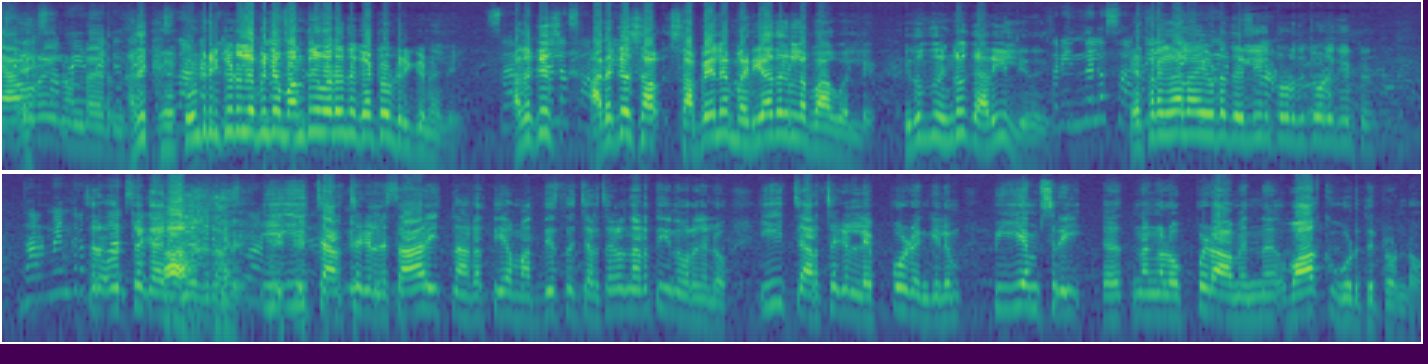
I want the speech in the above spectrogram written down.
ക്യാമറയിലുണ്ടായിരുന്നു അത് കേട്ടോണ്ടിരിക്കണല്ലോ. പിന്നെ മന്ത്രി പറയുന്നത് കേട്ടോണ്ടിരിക്കണല്ലേ അതൊക്കെ അതൊക്കെ സഭയിലെ മര്യാദകളുടെ ഭാഗമല്ലേ? ഇതൊന്നും നിങ്ങൾക്ക് അറിയില്ല ഇത്? എത്ര കാലമായി ഇവിടെ ഡൽഹിയിൽ പ്രവർത്തിച്ചു തുടങ്ങിയിട്ട്? ഒറ്റ കാര്യം ഈ ഈ ചർച്ചകളിൽ സാർ ഈ നടത്തിയ മധ്യസ്ഥ ചർച്ചകൾ നടത്തി എന്ന് പറഞ്ഞല്ലോ. ഈ ചർച്ചകളിൽ എപ്പോഴെങ്കിലും പി എം ശ്രീ ഞങ്ങൾ ഒപ്പിടാമെന്ന് വാക്ക് കൊടുത്തിട്ടുണ്ടോ?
